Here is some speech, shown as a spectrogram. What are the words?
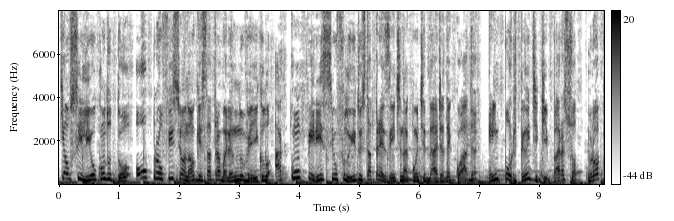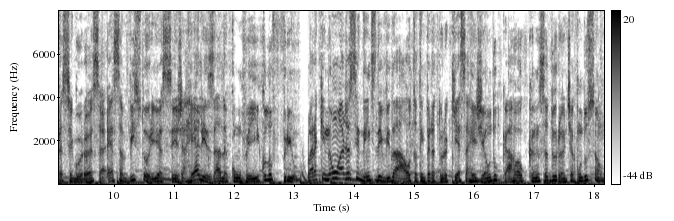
que auxilia o condutor ou profissional que está trabalhando no veículo a conferir se o fluido está presente na quantidade adequada. É importante que, para sua própria segurança, essa vistoria seja realizada com o veículo frio, para que não haja acidentes devido à alta temperatura que essa região do carro alcança durante a condução.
